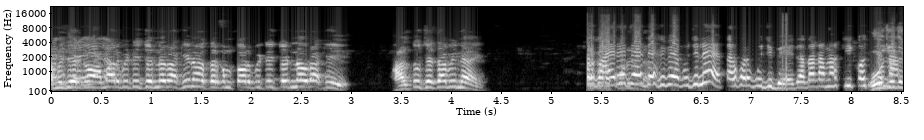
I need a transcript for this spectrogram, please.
আমি যেরকম আমার বিটির জন্য রাখি না সেরকম তোর বিটির জন্যও রাখি। ফালতু চেঁচাবি নাই। বাইরে যাই দেখবে বুঝলে? তারপরে বুঝবে দাদাটা আমার কি করছে ও যদি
